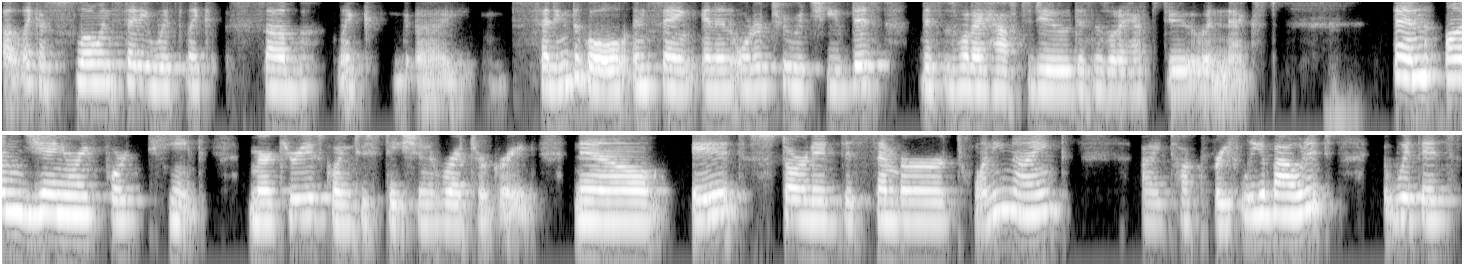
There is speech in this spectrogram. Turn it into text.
uh, like a slow and steady with like sub like uh, setting the goal and saying and in order to achieve this this is what i have to do this is what i have to do and next then on january 14th Mercury is going to station retrograde. Now, it started December 29th. I talked briefly about it. with its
